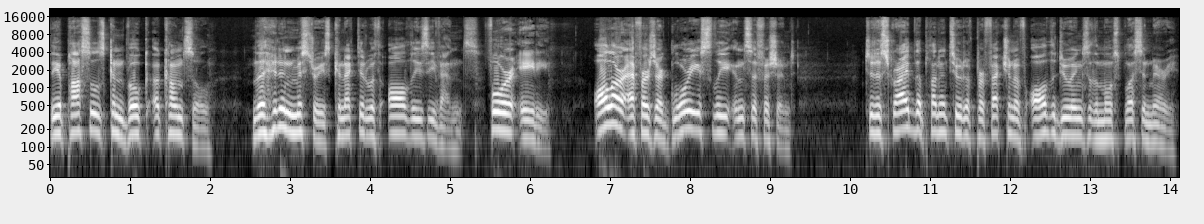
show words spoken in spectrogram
The apostles convoke a council the hidden mysteries connected with all these events. 480. All our efforts are gloriously insufficient to describe the plenitude of perfection of all the doings of the Most Blessed Mary.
